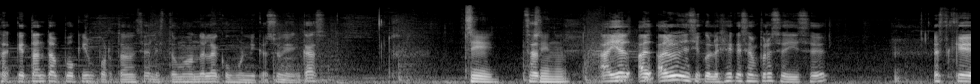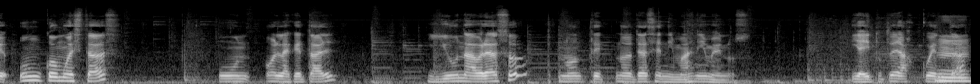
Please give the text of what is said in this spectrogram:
ta- qué tanta poca importancia le estamos dando a la comunicación en casa. Sí, O sea, sí, ¿no? Hay al- al- algo en psicología que siempre se dice, es que un cómo estás, un hola, ¿qué tal? Y un abrazo no te, no te hace ni más ni menos. Y ahí tú te das cuenta,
